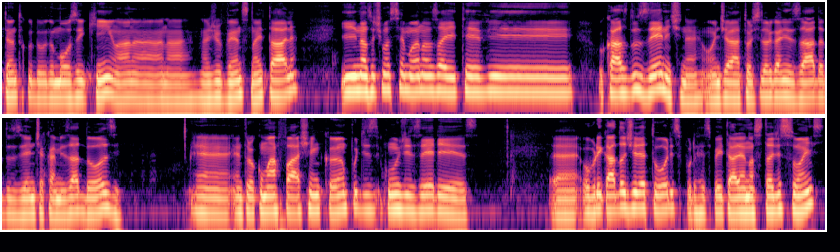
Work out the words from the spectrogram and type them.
tanto do, do lá na, na, na Juventus, na Itália. E nas últimas semanas aí teve o caso do Zenit, né? Onde a torcida organizada do Zenit, a camisa 12, é, entrou com uma faixa em campo diz- com os dizeres é, obrigado aos diretores por respeitarem as nossas tradições,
